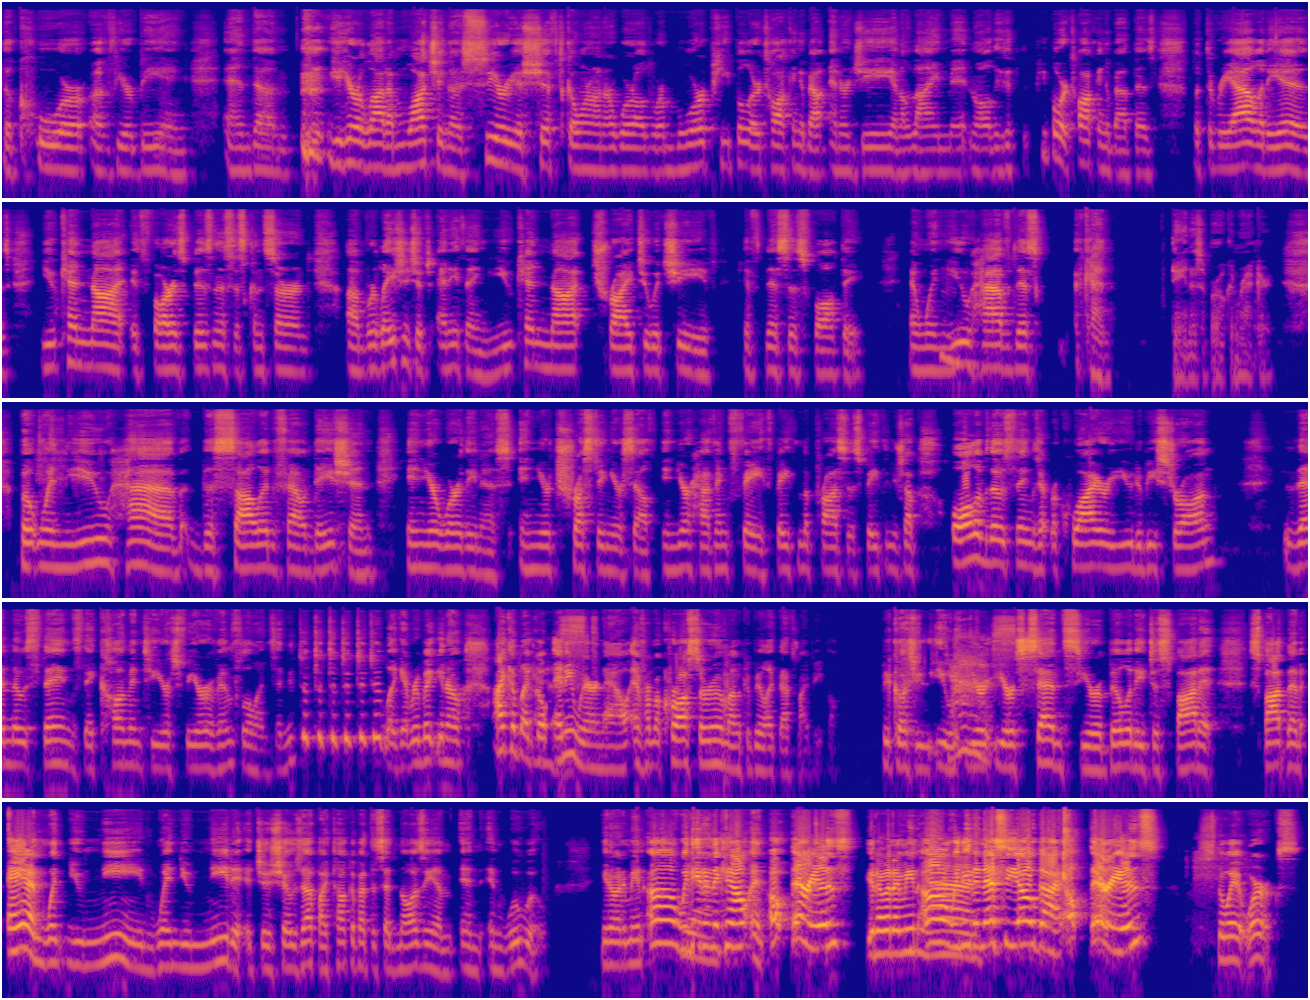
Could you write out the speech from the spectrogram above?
the core of your being. And um, you hear a lot. I'm watching a serious shift going on in our world where more people are talking about energy and alignment and all these people are talking about this. But the reality is, you cannot, as far as business is concerned, um, relationships, anything, you cannot try to achieve if this is faulty. And when you have this, again, Dana's a broken record. But when you have the solid foundation in your worthiness, in your trusting yourself, in your having faith, faith in the process, faith in yourself, all of those things that require you to be strong, then those things they come into your sphere of influence and do, do, do, like everybody, you know, I could like go anywhere now and from across the room I could be like, that's my people. Because you you your your sense, your ability to spot it, spot them. And when you need, when you need it, it just shows up. I talk about this ad nauseum in, in woo woo. You know what I mean? Oh, we need an accountant. Oh, there he is. You know what I mean? Oh, we need an SEO guy. Oh, there he is. It's the way it works.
